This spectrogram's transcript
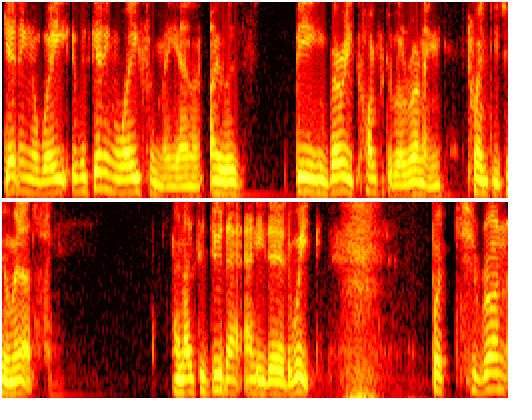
getting away. It was getting away from me, and I was being very comfortable running 22 minutes, and I could do that any day of the week. But to run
